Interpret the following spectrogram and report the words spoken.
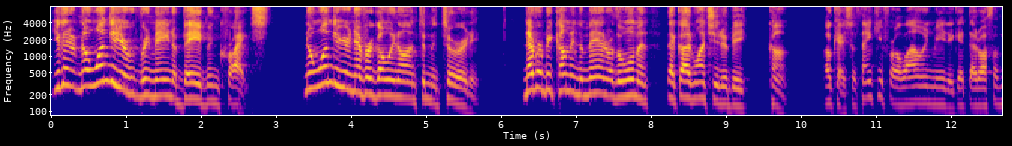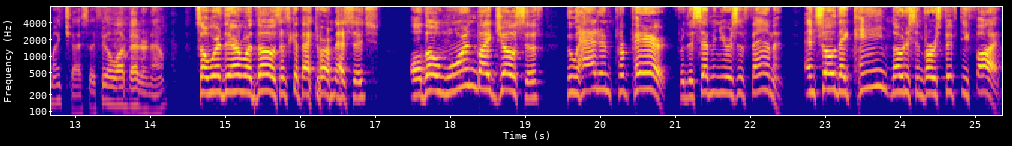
You're gonna, no wonder you remain a babe in Christ. No wonder you're never going on to maturity, never becoming the man or the woman that God wants you to become. Okay, so thank you for allowing me to get that off of my chest. I feel a lot better now. So we're there with those. Let's get back to our message. Although warned by Joseph, who hadn't prepared for the seven years of famine. And so they came, notice in verse 55,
